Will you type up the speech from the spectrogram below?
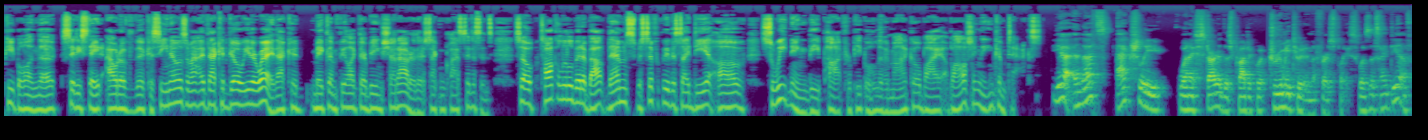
people in the city state out of the casinos. I mean, that could go either way. That could make them feel like they're being shut out or they're second class citizens. So talk a little bit about them, specifically this idea of sweetening the pot for people who live in Monaco by abolishing the income tax. Yeah. And that's actually when I started this project, what drew me to it in the first place was this idea of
